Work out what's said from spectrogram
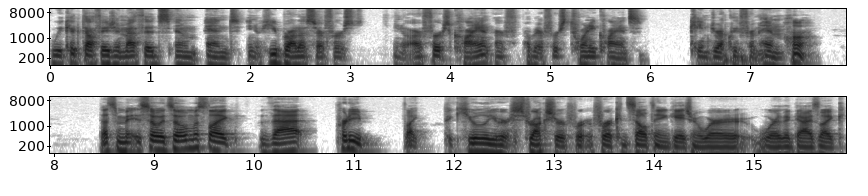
we kicked off Agent Methods and, and, you know, he brought us our first, you know, our first client, our probably our first 20 clients came directly from him. Huh. That's amazing. So it's almost like that pretty like peculiar structure for for a consulting engagement where where the guy's like,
